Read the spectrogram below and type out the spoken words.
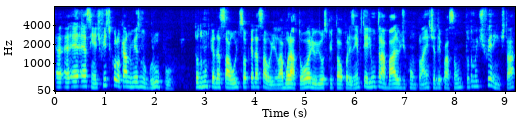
é, é, é, assim, é difícil colocar no mesmo grupo todo mundo que é da saúde só porque é da saúde. Laboratório e hospital, por exemplo, teria um trabalho de compliance, de adequação totalmente diferente. Tá?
